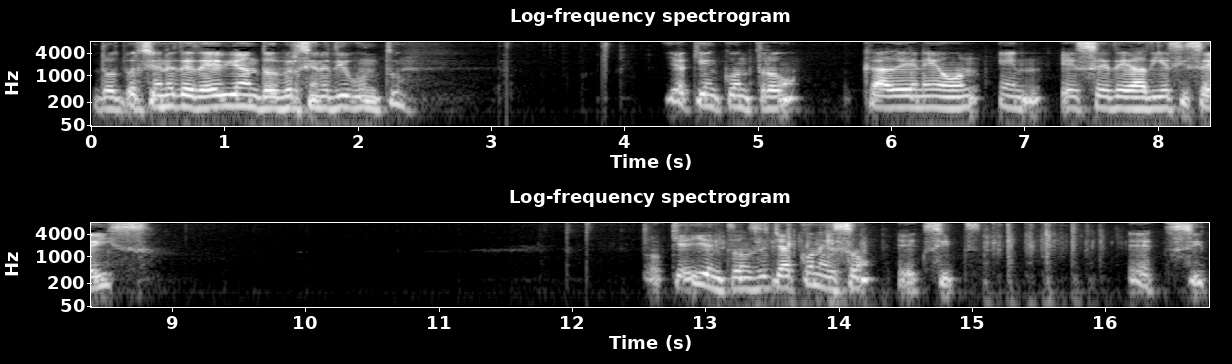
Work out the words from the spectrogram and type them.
dos versiones de Debian, dos versiones de Ubuntu. Y aquí encontró KDE en SDA16. Ok, entonces ya con eso, exit, exit.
